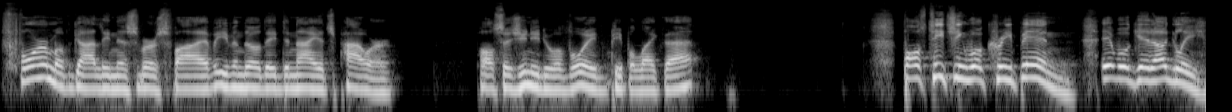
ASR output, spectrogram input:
form of godliness, verse 5, even though they deny its power. Paul says you need to avoid people like that. False teaching will creep in, it will get ugly.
